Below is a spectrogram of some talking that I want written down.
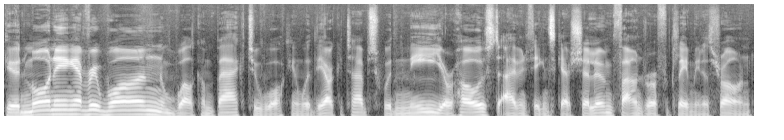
Good morning, everyone. Welcome back to Walking with the Archetypes with me, your host, Ivan Figenschou Shalom, founder of Reclaiming the Throne.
